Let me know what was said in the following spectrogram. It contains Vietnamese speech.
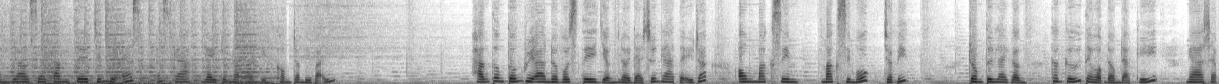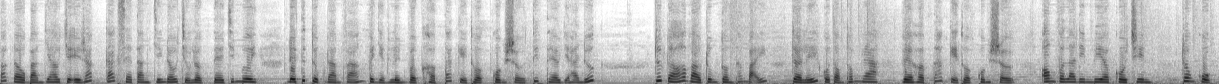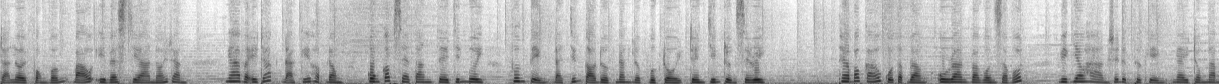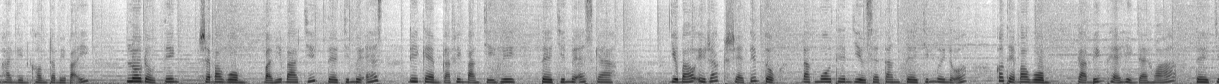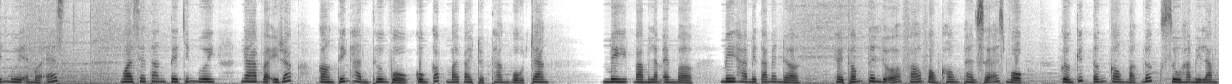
bàn giao xe tăng T-90S SK ngay trong năm 2017. Hãng thông tấn RIA Novosti dẫn lời đại sứ Nga tại Iraq, ông Maxim Maximov cho biết, trong tương lai gần, căn cứ theo hợp đồng đã ký, Nga sẽ bắt đầu bàn giao cho Iraq các xe tăng chiến đấu chủ lực T-90 để tiếp tục đàm phán về những lĩnh vực hợp tác kỹ thuật quân sự tiếp theo giữa hai nước. Trước đó vào trung tuần tháng 7, trợ lý của Tổng thống Nga về hợp tác kỹ thuật quân sự, ông Vladimir Kochin trong cuộc trả lời phỏng vấn báo Ivestia nói rằng Nga và Iraq đã ký hợp đồng cung cấp xe tăng T-90, phương tiện đã chứng tỏ được năng lực vượt trội trên chiến trường Syria. Theo báo cáo của tập đoàn Uran Vagon Zavod, việc giao hàng sẽ được thực hiện ngay trong năm 2017. Lô đầu tiên sẽ bao gồm 73 chiếc T-90S đi kèm cả phiên bản chỉ huy T-90SK. Dự báo Iraq sẽ tiếp tục đặt mua thêm nhiều xe tăng T-90 nữa, có thể bao gồm cả biến thể hiện đại hóa T-90MS. Ngoài xe tăng T-90, Nga và Iraq còn tiến hành thương vụ cung cấp máy bay trực thăng vũ trang Mi-35M, Mi-28N, hệ thống tên lửa pháo phòng không Panzer S-1, cường kích tấn công mặt đất Su-25.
